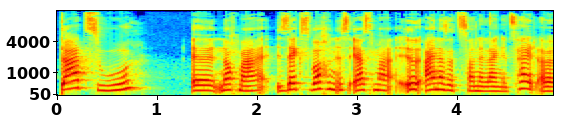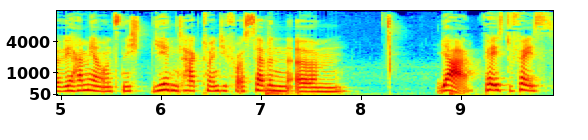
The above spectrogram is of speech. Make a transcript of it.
dazu äh, nochmal, sechs Wochen ist erstmal äh, einerseits zwar eine lange Zeit, aber wir haben ja uns nicht jeden Tag 24-7 ähm, ja, face to face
